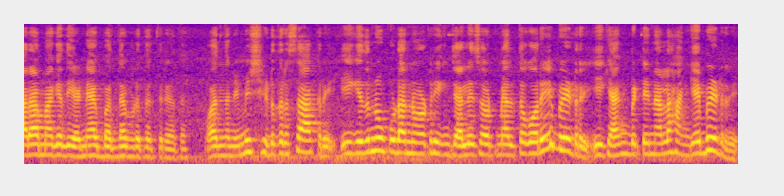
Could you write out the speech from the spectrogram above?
ಆರಾಮಾಗಿ ಅದು ಎಣ್ಣೆಗೆ ಬಂದ ಬಿಡ್ತೈತೆ ರೀ ಅದು. ಒಂದು ನಿಮಿಷ ಹಿಡಿದ್ರೆ ಸಾಕ್ರಿ. ಈಗ ಇದನ್ನು ಕೂಡ ನೋಡ್ರಿ, ಹಿಂಗೆ ಜಾಲಿ ಸೌಟ್ ಮೇಲೆ ತಗೋರಿ, ಬಿಡ್ರಿ. ಈಗ ಹೆಂಗೆ ಬಿಟ್ಟಿನಲ್ಲ, ಹಾಗೆ ಬಿಡ್ರಿ.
